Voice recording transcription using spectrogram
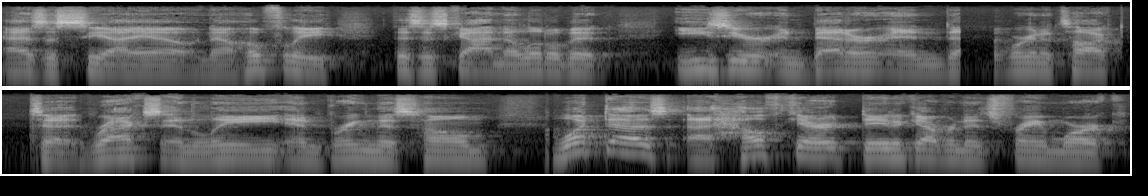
as a CIO. Now, hopefully, this has gotten a little bit easier and better, and uh, we're going to talk to Rex and Lee and bring this home. What does a healthcare data governance framework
